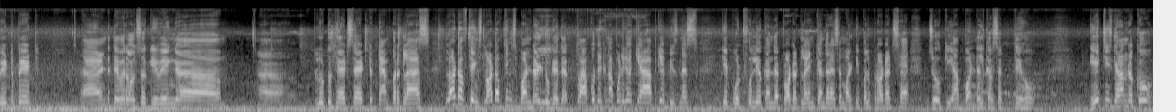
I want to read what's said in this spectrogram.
earset Fitbit and they were also giving Bluetooth headset temper glass lot of things lot of things bundle together तो आपको देखना पड़ेगा क्या आपके बिज़नेस के पोर्टफोलियो के अंदर प्रोडक्ट लाइन के अंदर ऐसे मल्टीपल प्रोडक्ट्स हैं जो कि आप बंडल कर सकते हो। एक चीज़ ध्यान रखो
